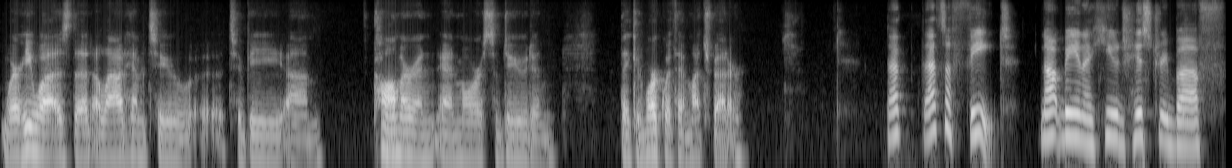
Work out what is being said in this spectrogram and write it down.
where he was that allowed him to uh, to be um, calmer and and more subdued, and they could work with him much better. That that's a feat. Not being a huge history buff,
